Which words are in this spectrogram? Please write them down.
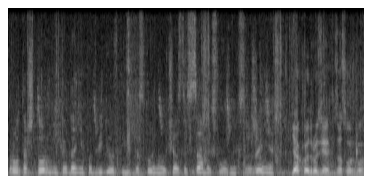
рота «Шторм» никогда не подведет и достойно участвовать в самых сложных сражениях. Дякую, друзі, за службу.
